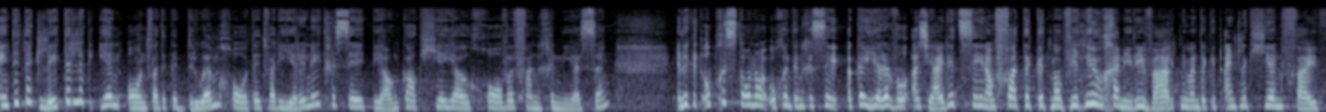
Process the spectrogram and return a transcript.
En dit ek letterlik een aand wat ek 'n droom gehad het wat die Here net gesê het Bianca, ek gee jou gawe van genesing. En ek het opgestaan daai oggend en gesê, "Oké okay, Here, wil as jy dit sê, dan vat ek dit, maar ek weet nie hoe gaan hierdie werk nie want ek het eintlik geen faith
